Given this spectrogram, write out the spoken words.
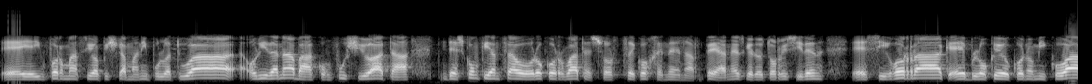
e, informazioa pixka manipulatua, hori dana ba konfusioa eta deskonfiantza orokor bat sortzeko jendeen artean, ez? Gero etorri ziren e, zigorrak, e, blokeo ekonomikoa,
